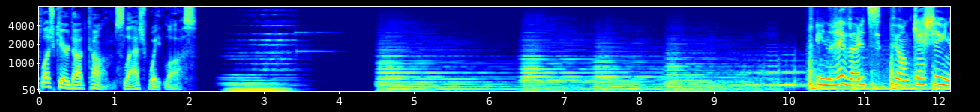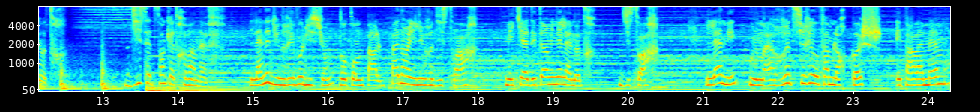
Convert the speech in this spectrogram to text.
plushcare.com slash. Une révolte peut en cacher une autre. 1789, l'année d'une révolution dont on ne parle pas dans les livres d'histoire, mais qui a déterminé la nôtre, d'histoire. L'année où l'on a retiré aux femmes leurs poches et par là même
